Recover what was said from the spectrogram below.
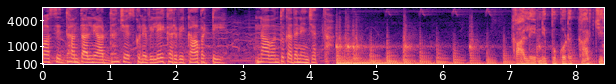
మా సిద్ధాంతాల్ని అర్థం చేసుకునే విలేకరివి కాబట్టి నా వంతు కథ నేను చెప్తా. కాలే నిప్పు కూడా కార్చి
